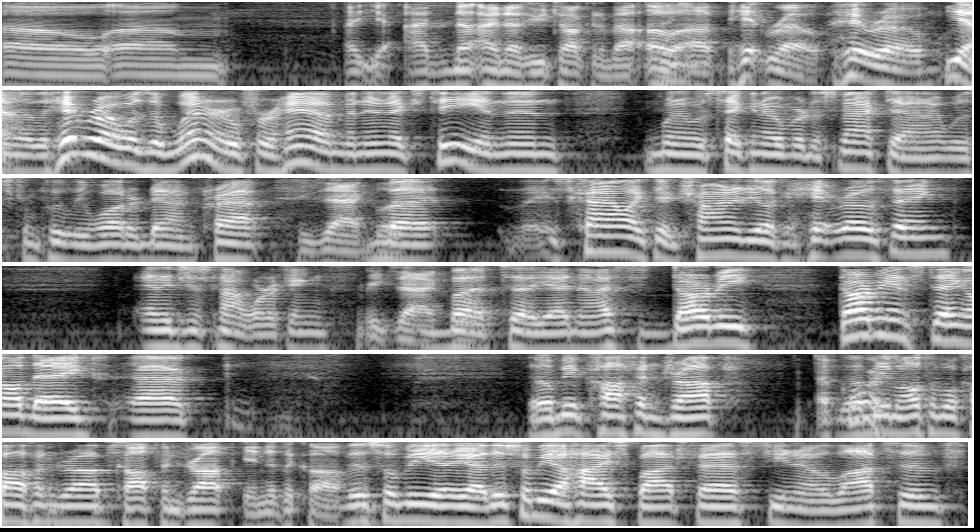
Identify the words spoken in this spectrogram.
Oh, um, uh, yeah, I know, I know who you're talking about. Oh, uh, Hit Row. Hit Row. Yeah. You know, the Hit Row was a winner for him in NXT, and then when it was taken over to SmackDown, it was completely watered down crap. Exactly. But it's kind of like they're trying to do like a Hit Row thing, and it's just not working. exactly. But uh, yeah, no, I see Darby, Darby and Sting all day. Uh, there'll be a coffin drop. of course. There'll be multiple coffin drops. coffin drop into the coffin. This will be a yeah. This will be a high spot fest. You know, lots of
